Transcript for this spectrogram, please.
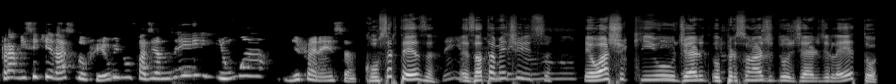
para mim se tirasse do filme não fazia nenhuma diferença. Com certeza. Nenhuma, Exatamente tem, isso. Não, não... Eu acho que o Jared, o personagem do Jared Leto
